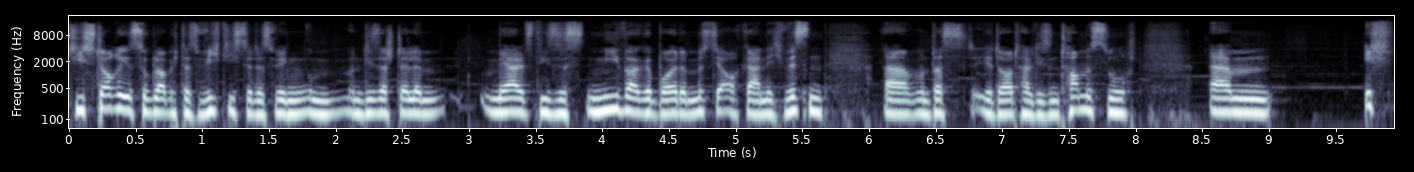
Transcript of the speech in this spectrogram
die Story ist so, glaube ich, das Wichtigste. Deswegen um, an dieser Stelle mehr als dieses Niva-Gebäude müsst ihr auch gar nicht wissen. Äh, und dass ihr dort halt diesen Thomas sucht. Ähm, ich,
